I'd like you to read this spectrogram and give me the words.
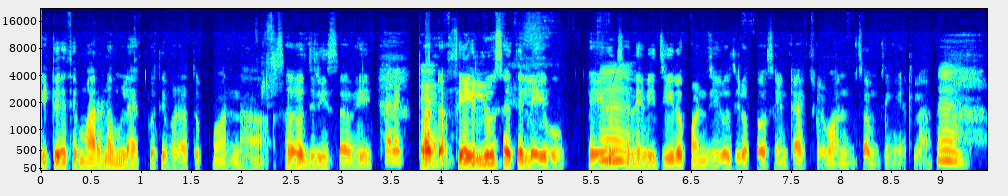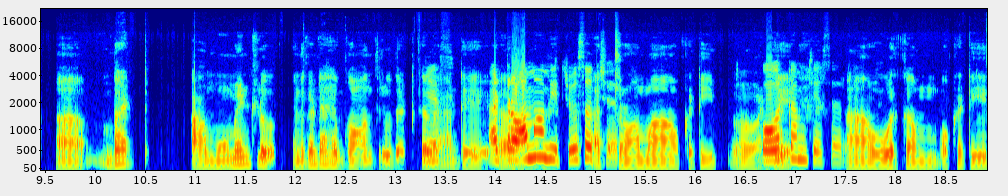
ఇటు అయితే మరణం లేకపోతే బ్రతుకు అన్న సర్జరీస్ అవి. బట్ ఫెయిల్యూర్స్ అయితే లేవు. ఫెయిల్యూర్స్. అనేవి zero point zero zero percent actual one something ఇట్లా బట్ ఆ మూమెంట్లో ఎందుకంటే I have gone through that కదా. అంటే ఆ ట్రామా మీరు ట్రామా ఒకటి ఆ, ఓవర్కమ్ చేశారు. ఓవర్కమ్ ఒకటి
